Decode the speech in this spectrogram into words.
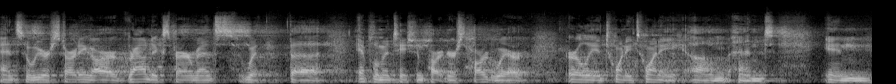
And so we were starting our ground experiments with the implementation partners hardware early in 2020. Um, and in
